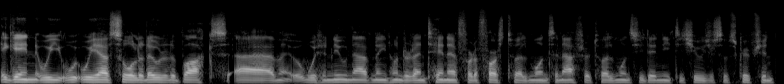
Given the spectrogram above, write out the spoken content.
again, we we have sold it out of the box um, with a new Nav 900 antenna for the first 12 months, and after 12 months, you then need to choose your subscription.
